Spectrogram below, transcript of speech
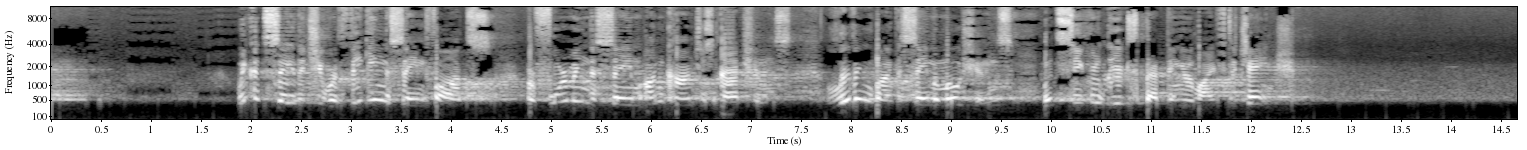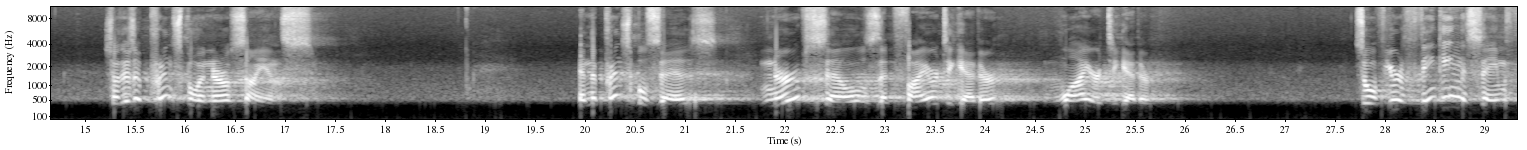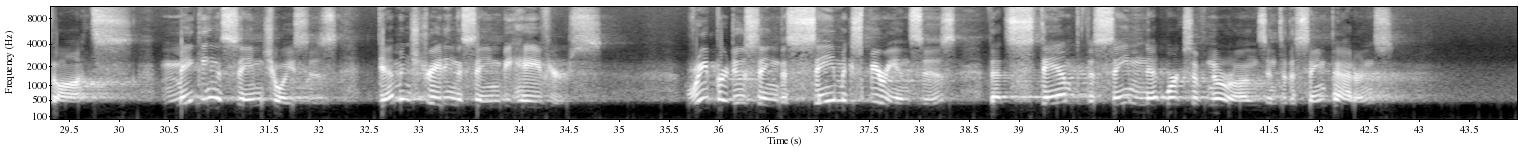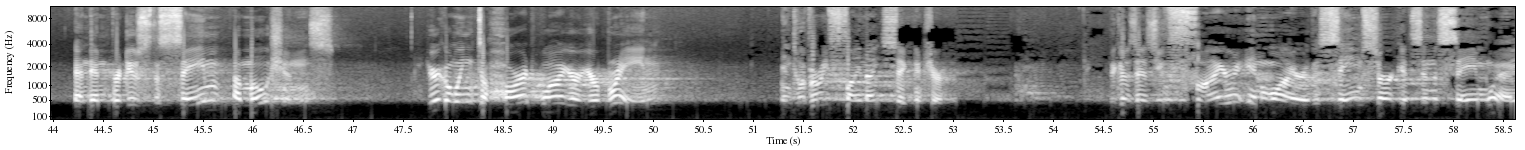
We could say that you were thinking the same thoughts, performing the same unconscious actions, living by the same emotions, but secretly expecting your life to change. So there's a principle in neuroscience. And the principle says nerve cells that fire together wire together. So if you're thinking the same thoughts, making the same choices, demonstrating the same behaviors, reproducing the same experiences that stamp the same networks of neurons into the same patterns, and then produce the same emotions, you're going to hardwire your brain into a very finite signature. Because as you fire and wire the same circuits in the same way,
